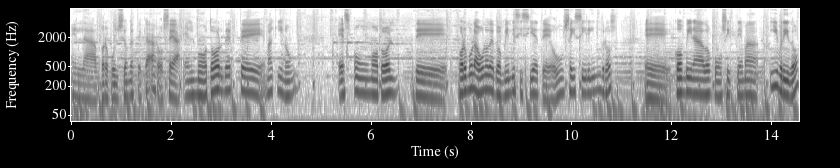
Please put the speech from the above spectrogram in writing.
en la propulsión de este carro. O sea, el motor de este maquinón es un motor de Fórmula 1 de 2017, un 6 cilindros eh, combinado con un sistema híbrido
